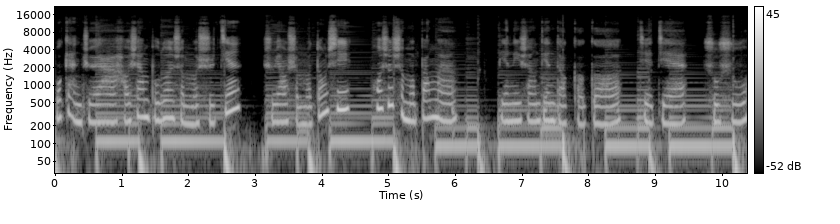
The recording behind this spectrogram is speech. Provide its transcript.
我感觉啊，好像不论什么时间，需要什么东西或是什么帮忙，便利商店的哥哥、姐姐、叔叔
